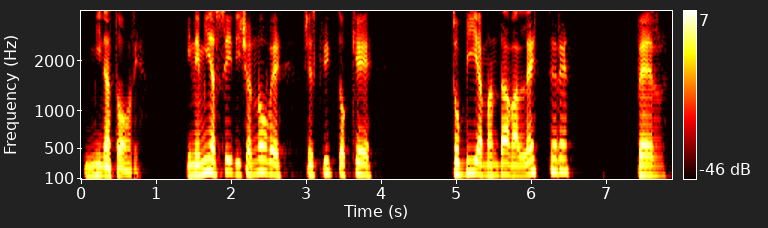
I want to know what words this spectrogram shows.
minatorie. In Nemia 6,19 c'è scritto che Tobia mandava lettere per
